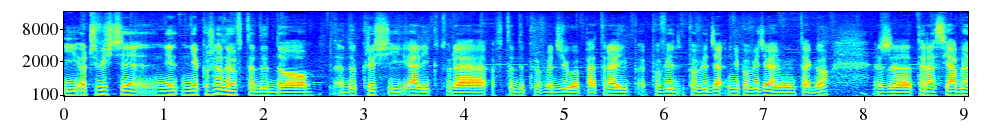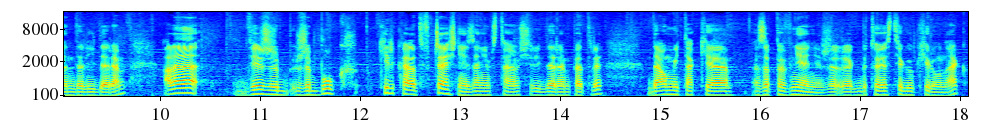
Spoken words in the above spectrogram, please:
I oczywiście nie, nie poszedłem wtedy do, do Krysi i Eli, które wtedy prowadziły Petrę i powie, powiedzia, nie powiedziałem im tego, że teraz ja będę liderem, ale wiesz, że, że Bóg kilka lat wcześniej, zanim stałem się liderem Petry, dał mi takie zapewnienie, że jakby to jest jego kierunek.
